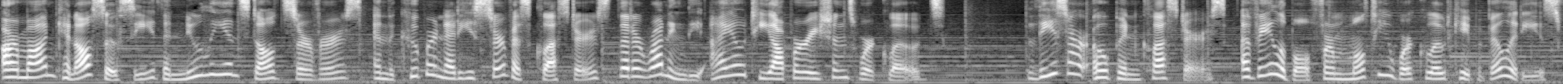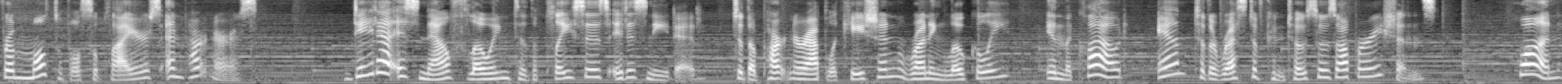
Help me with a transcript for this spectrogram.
Arman can also see the newly installed servers and the Kubernetes service clusters that are running the IoT operations workloads. These are open clusters, available for multi-workload capabilities from multiple suppliers and partners. Data is now flowing to the places it is needed, to the partner application running locally, in the cloud, and to the rest of Contoso's operations. Juan,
